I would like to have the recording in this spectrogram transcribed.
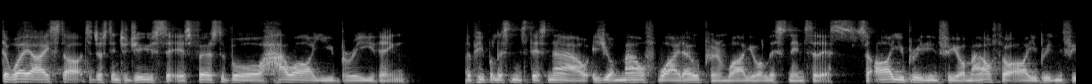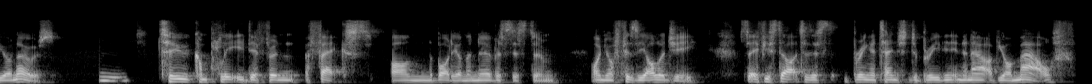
the way I start to just introduce it is first of all, how are you breathing? The people listening to this now, is your mouth wide open while you're listening to this? So, are you breathing through your mouth or are you breathing through your nose? Mm. two completely different effects on the body, on the nervous system, on your physiology. So if you start to just bring attention to breathing in and out of your mouth,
